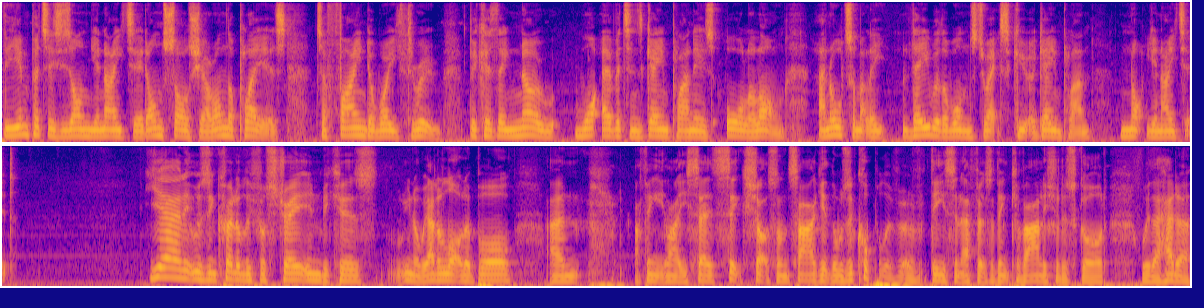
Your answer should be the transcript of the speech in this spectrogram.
The impetus is on United, on Solskjaer, on the players to find a way through because they know what Everton's game plan is all along, and ultimately they were the ones to execute a game plan, not United. Yeah, and it was incredibly frustrating because you know we had a lot of the ball, and I think, like you said, six shots on target. There was a couple of, of, decent efforts. I think Cavani should have scored with a header,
